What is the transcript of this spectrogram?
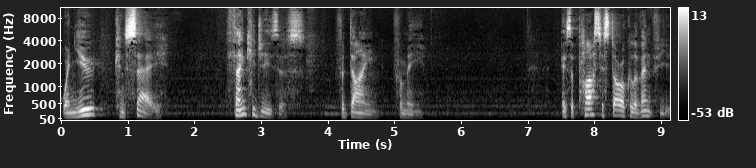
when you can say, Thank you, Jesus, for dying for me. It's a past historical event for you.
